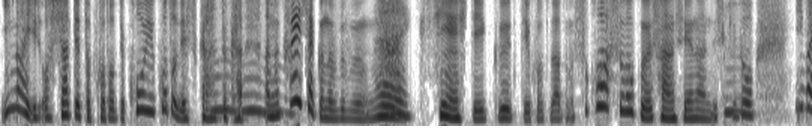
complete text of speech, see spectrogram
今おっしゃってたことってこういうことですか？とか、あの解釈の部分を支援していくっていうことだと思う。そこはすごく賛成なんですけど、うん、今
